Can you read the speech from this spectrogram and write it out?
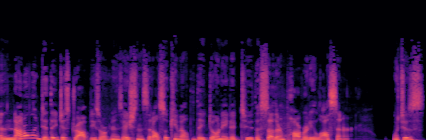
And not only did they just drop these organizations, it also came out that they donated to the Southern Poverty Law Center, which is,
